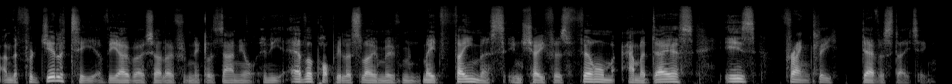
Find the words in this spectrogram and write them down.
and the fragility of the oboe solo from Nicholas Daniel in the ever popular slow movement made famous in Shaffer's film Amadeus is, frankly, devastating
